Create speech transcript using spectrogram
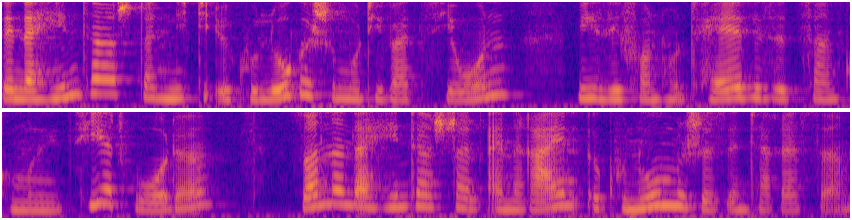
Denn dahinter stand nicht die ökologische Motivation, wie sie von Hotelbesitzern kommuniziert wurde, sondern dahinter stand ein rein ökonomisches Interesse.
